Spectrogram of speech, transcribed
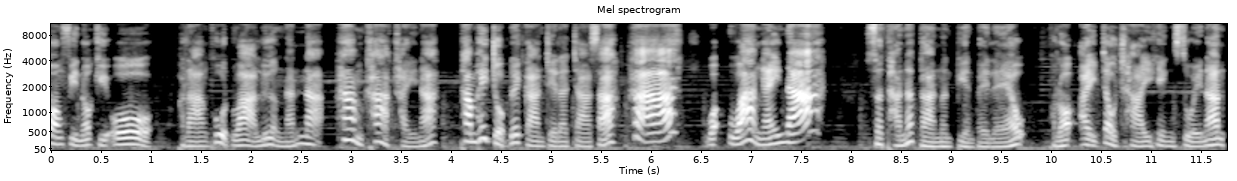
มองฟินอคคิโอพรางพูดว่าเรื่องนั้นน่ะ ห้ามฆ่าใครนะทำให้จบด้วยการเจรจาซะหาวาว่าไงนะ สถานการณ์มันเปลี่ยนไปแล้ว เพราะไอ้เจ้าชายเฮงสวยนั่น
